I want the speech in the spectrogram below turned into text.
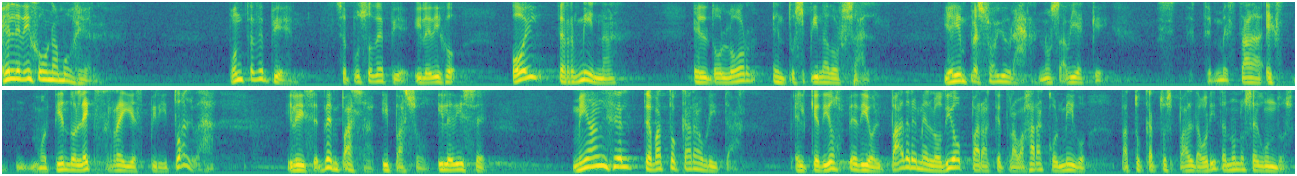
él le dijo a una mujer, ponte de pie, se puso de pie y le dijo, hoy termina el dolor en tu espina dorsal. Y ahí empezó a llorar, no sabía que este, me estaba metiendo el ex-rey espiritual. Y le dice, ven, pasa. Y pasó. Y le dice, mi ángel te va a tocar ahorita. El que Dios me dio, el Padre me lo dio para que trabajara conmigo. Va a tocar tu espalda ahorita en unos segundos.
